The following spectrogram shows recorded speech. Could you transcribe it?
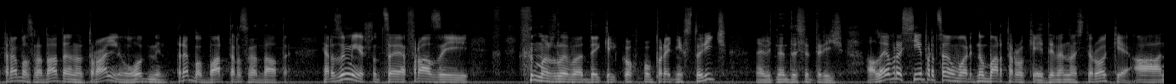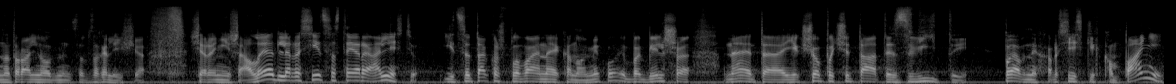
треба згадати натуральний обмін, треба бартер згадати. Я розумію, що це фрази можливо декількох попередніх сторіч, навіть не десятиріч. Але в Росії про це говорять: ну бартер окей, 90 роки, а натуральний обмін це взагалі ще, ще раніше. Але для Росії це стає реальністю. І це також впливає на економіку. І ба більше, знаєте, якщо почитати звіти певних російських компаній,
